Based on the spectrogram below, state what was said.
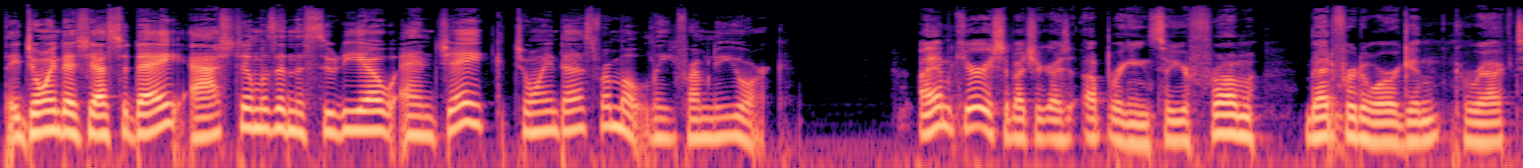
They joined us yesterday. Ashton was in the studio, and Jake joined us remotely from New York. I am curious about your guys' upbringing. So, you're from Medford, Oregon, correct?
